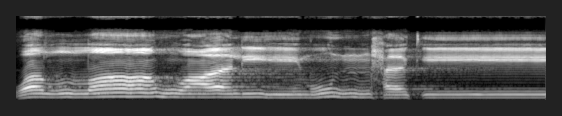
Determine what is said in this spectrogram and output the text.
والله عليم حكيم.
